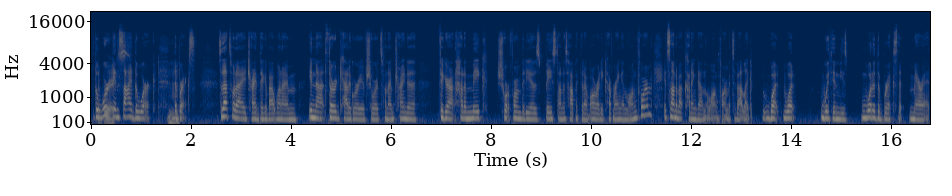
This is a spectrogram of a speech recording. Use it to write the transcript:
the, The work bricks. inside the work the bricks so that's what i try and think about when i'm in that third category of shorts when i'm trying to figure out how to make short form videos based on a topic that i'm already covering in long form it's not about cutting down the long form it's about like what what within these what are the bricks that merit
